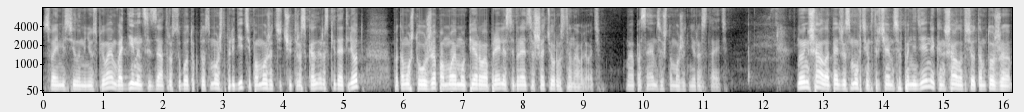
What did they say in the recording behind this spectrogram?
Своими силами не успеваем. В 11 завтра в субботу, кто сможет, придите, поможете чуть раскидать лед, потому что уже, по-моему, 1 апреля собирается шатер устанавливать. Мы опасаемся, что может не растаять. Ну, иншалла, опять же, с муфтием встречаемся в понедельник. Иншалла, все там тоже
